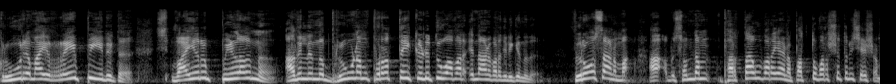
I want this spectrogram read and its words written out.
ക്രൂരമായി റേപ്പ് ചെയ്തിട്ട് വയറ് പിളർന്ന് അതിൽ നിന്ന് ഭ്രൂണം പുറത്തേക്ക് എടുത്തു അവർ എന്നാണ് പറഞ്ഞിരിക്കുന്നത്. ഫിറോസാണ് സ്വന്തം ഭർത്താവ് പറയാണ് പത്ത് വർഷത്തിന് ശേഷം.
